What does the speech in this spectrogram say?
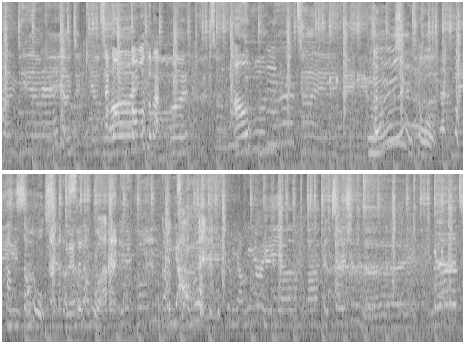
มาเดียวแค่อยากจะเกี่ยวในกล้องกล้องก็คือแบบ เอ้ยเอาใจ อืมถูกทำทำถูกอันนี้คือทำถูกอะอย่าไปยอมลูกอย่าไปยอมง่ายอย่าลำบากกับใจฉันเลยนะเธ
